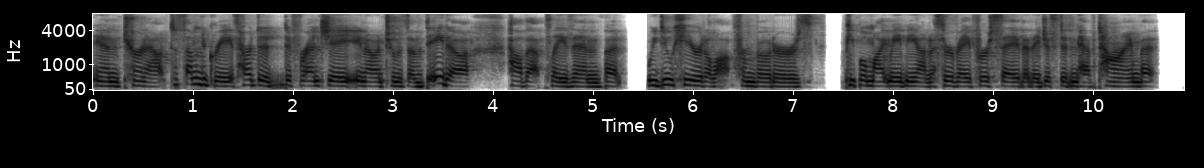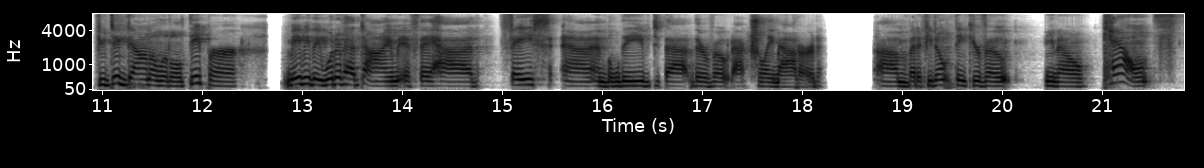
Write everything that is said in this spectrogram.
in turnout to some degree. It's hard to differentiate, you know, in terms of data, how that plays in, but we do hear it a lot from voters. People might maybe on a survey first say that they just didn't have time, but if you dig down a little deeper, maybe they would have had time if they had faith and, believed that their vote actually mattered. Um, but if you don't think your vote, you know, counts,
